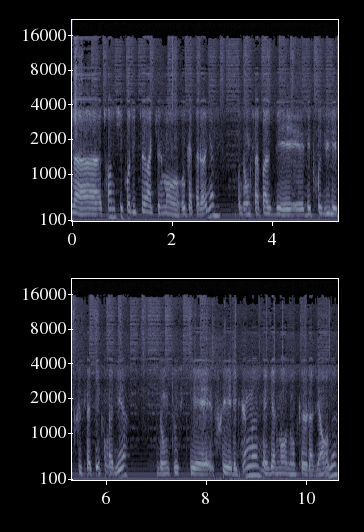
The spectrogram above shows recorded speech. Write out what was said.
on a 36 producteurs actuellement au catalogue. Donc ça passe des, produits les plus classiques on va dire. Donc tout ce qui est fruits et légumes, mais également donc euh, la viande.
